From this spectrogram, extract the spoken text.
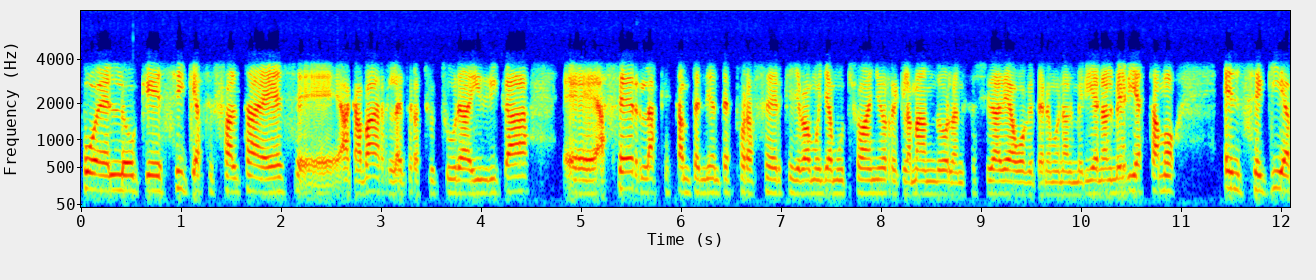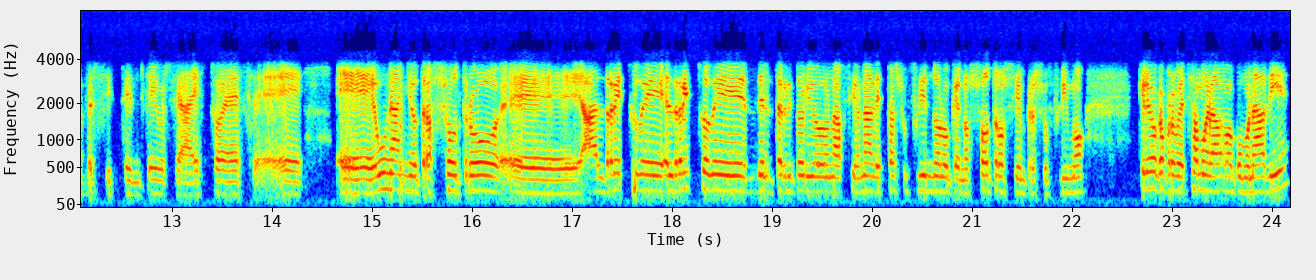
pues lo que sí que hace falta es eh, acabar la infraestructura hídrica, eh, hacer las que están pendientes por hacer, que llevamos ya muchos años reclamando la necesidad de agua que tenemos en Almería. En Almería estamos en sequía persistente, o sea, esto es eh, eh un año tras otro, eh, al resto de, el resto de, del territorio nacional está sufriendo lo que nosotros siempre sufrimos. Creo que aprovechamos el agua como nadie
